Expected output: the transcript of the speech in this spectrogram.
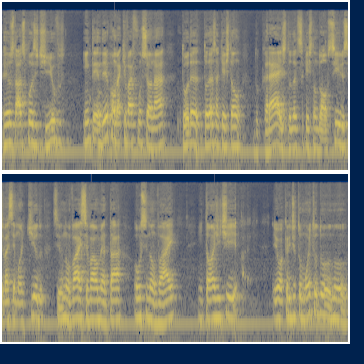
resultados positivos, entender como é que vai funcionar toda, toda essa questão do crédito, toda essa questão do auxílio, se vai ser mantido, se não vai, se vai aumentar ou se não vai. Então a gente, eu acredito muito do, no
